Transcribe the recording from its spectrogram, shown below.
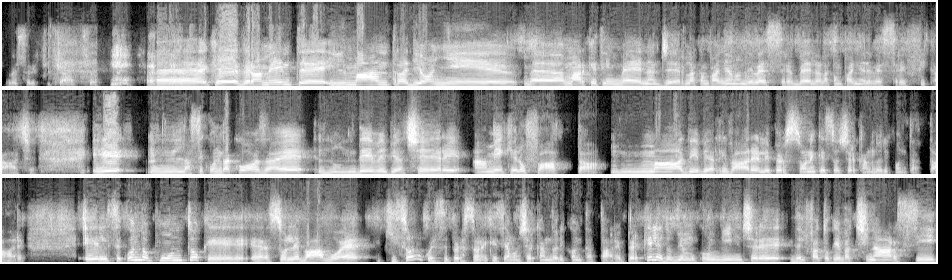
deve essere efficace. Eh, che è veramente il mantra di ogni eh, marketing manager, la campagna non deve essere bella, la campagna deve essere efficace. E mh, mm, la seconda cosa è non deve piacere a me che l'ho fatta, ma deve arrivare alle persone che sto cercando di contattare. E il secondo punto che eh, sollevavo è chi sono queste persone che stiamo cercando di contattare? Perché le dobbiamo convincere del fatto che vaccinarsi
